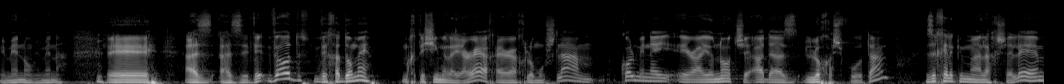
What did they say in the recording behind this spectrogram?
ממנו, ממנה. אז, אז, ו- ועוד, וכדומה. מכתישים על הירח, הירח לא מושלם, כל מיני רעיונות שעד אז לא חשבו אותם. זה חלק ממהלך שלם,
